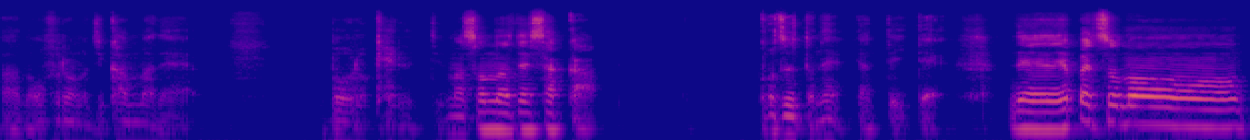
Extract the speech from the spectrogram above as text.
あのお風呂の時間までボールを蹴るっていうまあそんなねサッカーをずっとねやっていて。でやっぱりその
